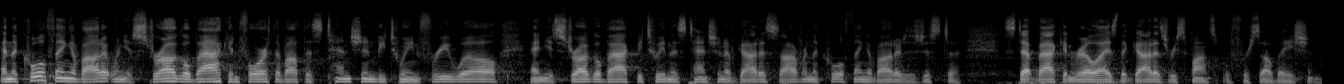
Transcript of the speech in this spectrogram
And the cool thing about it, when you struggle back and forth about this tension between free will and you struggle back between this tension of God is sovereign, the cool thing about it is just to step back and realize that God is responsible for salvation.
